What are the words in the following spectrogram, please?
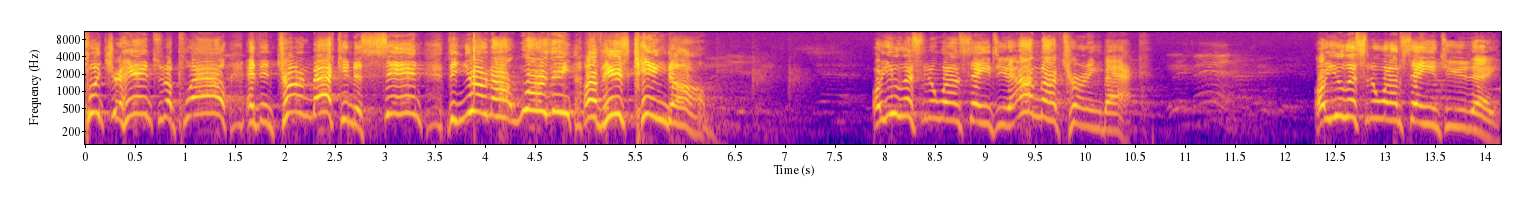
put your hand to the plow and then turn back into sin, then you're not worthy of his kingdom. Are you listening to what I'm saying to you today? I'm not turning back. Are you listening to what I'm saying to you today?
